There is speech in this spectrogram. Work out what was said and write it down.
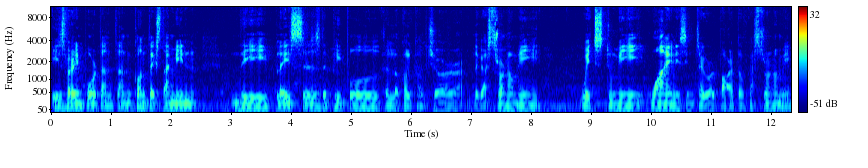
is very important, and context I mean the places, the people, the local culture, the gastronomy, which to me wine is integral part of gastronomy.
